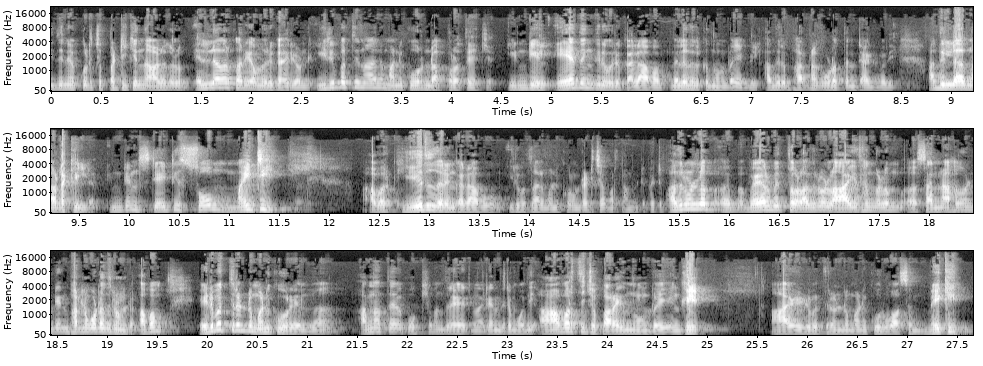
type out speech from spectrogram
ഇതിനെക്കുറിച്ച് പഠിക്കുന്ന ആളുകളും എല്ലാവർക്കും അറിയാവുന്ന ഒരു കാര്യമുണ്ട്. ഇരുപത്തിനാല് മണിക്കൂറിന്റെ അപ്പുറത്തേക്ക് ഇന്ത്യയിൽ ഏതെങ്കിലും ഒരു കലാപം നിലനിൽക്കുന്നുണ്ടോ എങ്കിൽ അതൊരു ഭരണകൂടത്തിന്റെ അനുമതി. അതില്ലാതെ നടക്കില്ല. Indian state is so mighty അവർക്ക് ഏത് തരം കലാപവും ഇരുപത്തിനാല് മണിക്കൂർ കൊണ്ട് അടിച്ചമർത്താൻ വേണ്ടി പറ്റും. അതിനുള്ള വേർവിത്തുകൾ അതിനുള്ള ആയുധങ്ങളും സന്നാഹവും ഇന്ത്യൻ ഭരണകൂടത്തിനുണ്ട്. അപ്പം എഴുപത്തിരണ്ട് മണിക്കൂർ എന്ന് അന്നത്തെ മുഖ്യമന്ത്രിയായിരുന്ന നരേന്ദ്രമോദി ആവർത്തിച്ച് പറയുന്നുണ്ട് എങ്കിൽ ആ എഴുപത്തിരണ്ട് മണിക്കൂർ was a making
